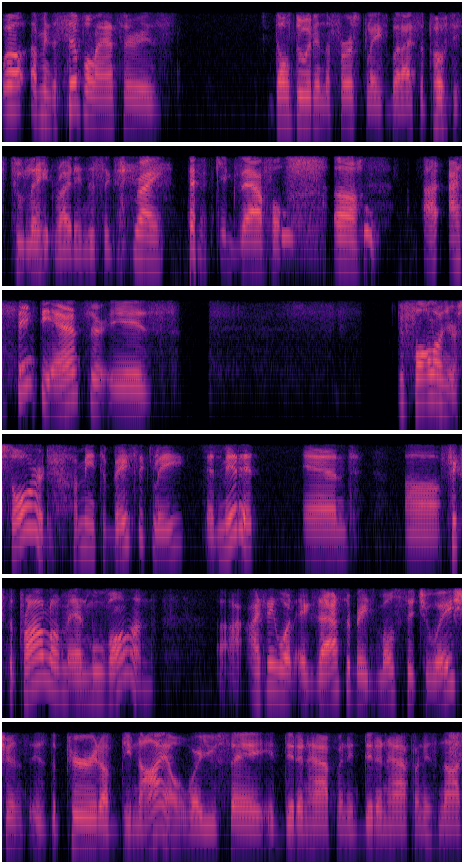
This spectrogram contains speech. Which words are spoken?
Well, I mean, the simple answer is don't do it in the first place, but I suppose it's too late, right? In this ex- right example, uh, I, I think the answer is to fall on your sword. I mean, to basically admit it and uh, fix the problem and move on. I think what exacerbates most situations is the period of denial where you say it didn't happen, it didn't happen, it's not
